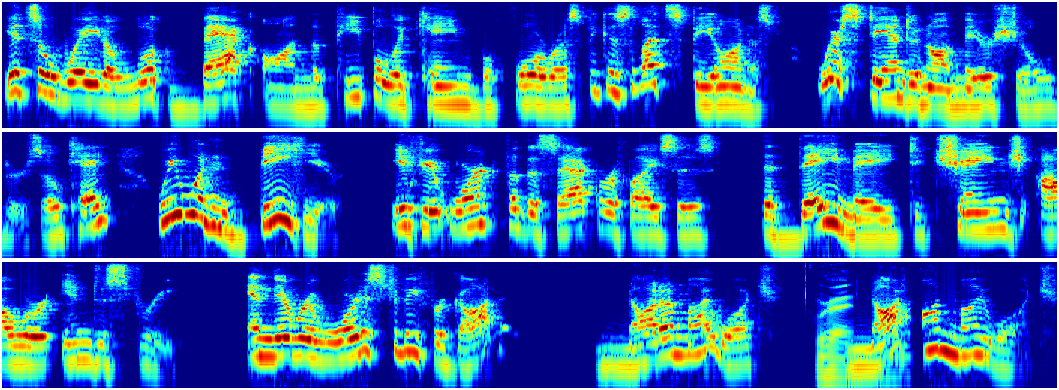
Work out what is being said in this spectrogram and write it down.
It's a way to look back on the people that came before us because let's be honest, we're standing on their shoulders, okay? We wouldn't be here if it weren't for the sacrifices that they made to change our industry. And their reward is to be forgotten? Not on my watch. Right. Not on my watch.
